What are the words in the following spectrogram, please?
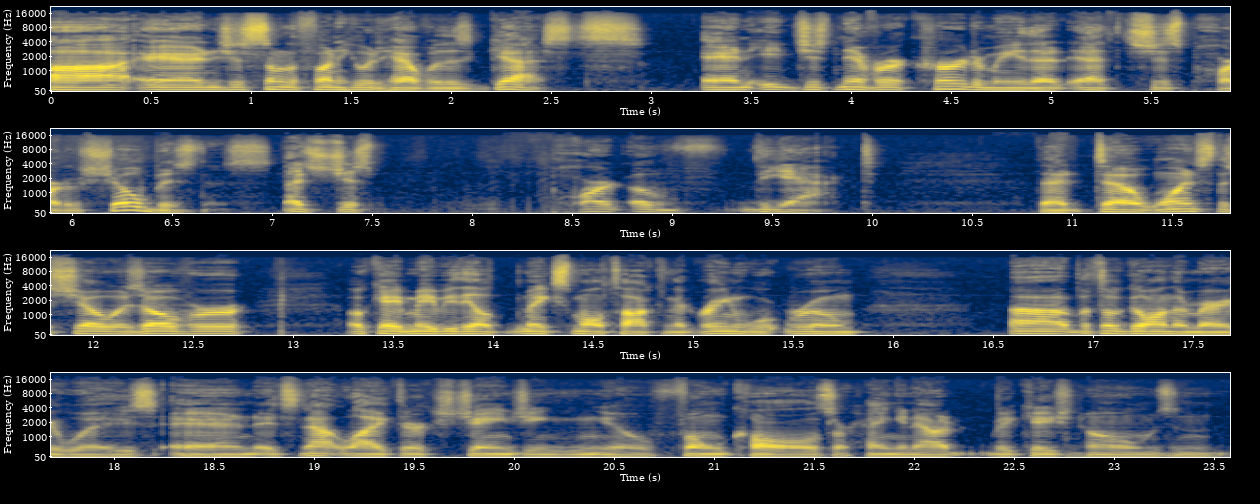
uh, and just some of the fun he would have with his guests. And it just never occurred to me that that's just part of show business. That's just part of the act. That uh, once the show is over, okay, maybe they'll make small talk in the green room, uh, but they'll go on their merry ways. And it's not like they're exchanging, you know, phone calls or hanging out at vacation homes and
